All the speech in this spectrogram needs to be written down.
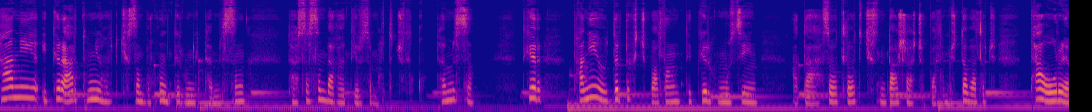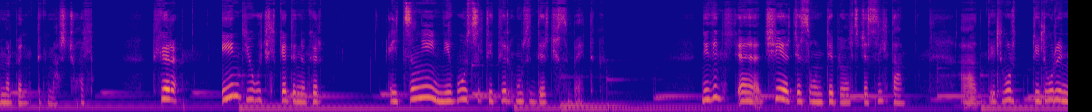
хааны эдгээр ард түмний хувьд ч гэсэн бурхан эдгээр хүнийг томилсон, тосолсон байгаа гэдгээрээс мартаж болохгүй. Томилсон. Тэгэхээр таны удирдахч болон тэдгээр хүмүүсийн одоо асуудлууд ч гэсэн доош очих боломжтой боловч та өөрөө ямар байна гэдэг маш чухал. Тэгэхээр энд юу гэж хэлэх гээд байна вэ гэхээр эзний нэгүсэл тэдгэр хүмүүсийн дээр ч гэсэн байдаг. Нэгэн жишээ ярьжсэн үнтэй би уулзчихсан л та. А дэлгүүр дэлгүүрийн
